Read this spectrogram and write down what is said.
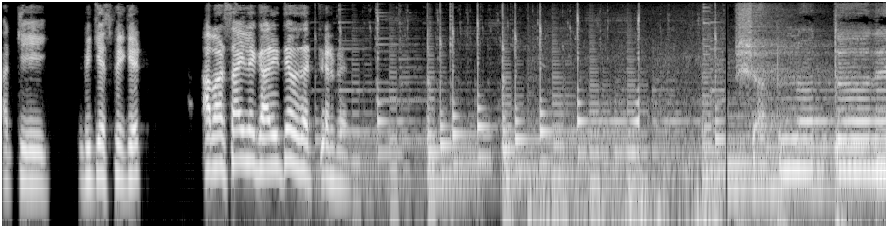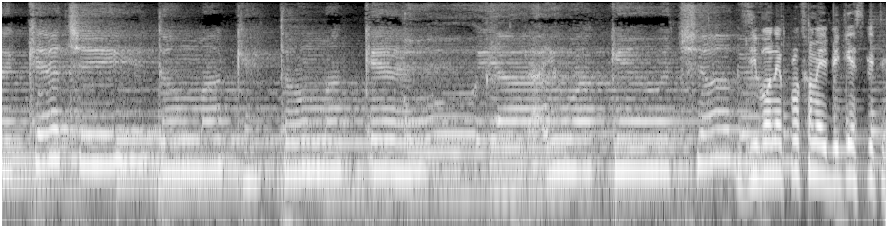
আর কি বিকেএস ক্রিকেট আবার চাইলে গাড়িতেও যেতে পারবেন। স্বপ্ন তো দেখেছি তোমাকে তোমাকে. জীবনে প্রথম বিকেএসপিতে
